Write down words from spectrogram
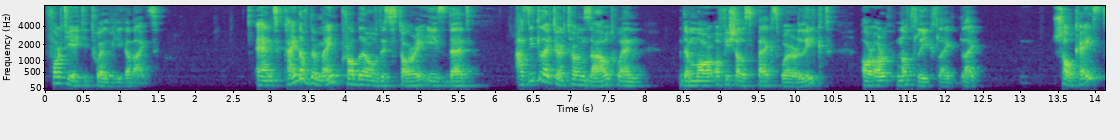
4080 12 gigabytes. And kind of the main problem of this story is that, as it later turns out, when the more official specs were leaked, or, or not leaked, like like showcased,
